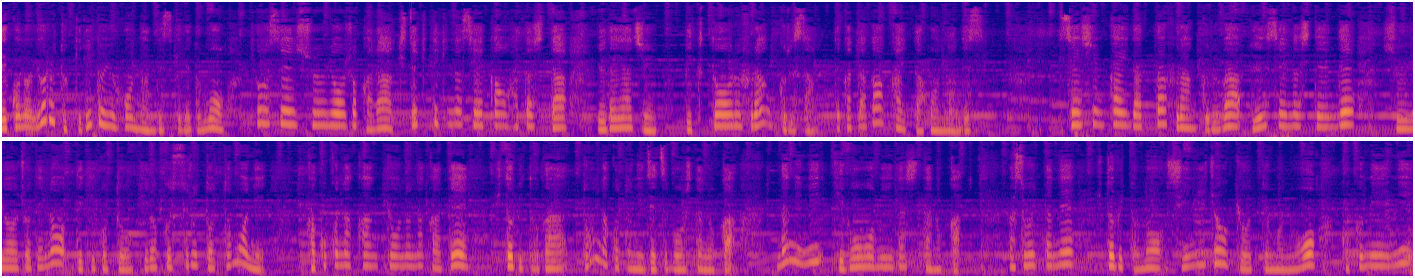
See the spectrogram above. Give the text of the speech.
で、この夜と霧という本なんですけれども、強制収容所から奇跡的な生還を果たしたユダヤ人、ビクトール・フランクルさんって方が書いた本なんです。精神科医だったフランクルは冷静な視点で収容所での出来事を記録するとともに過酷な環境の中で人々がどんなことに絶望したのか何に希望を見出したのか、まあ、そういったね人々の心理状況っていうものを克明に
